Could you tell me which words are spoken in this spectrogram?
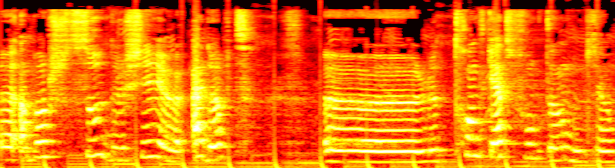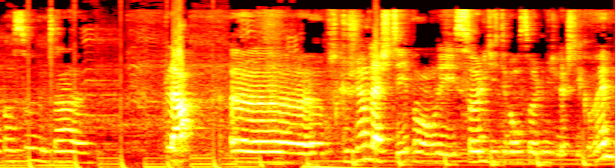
euh, un pinceau de chez euh, Adopt. Euh, le 34 fond de teint, donc il y a un pinceau comme ça, euh, plat. Euh, parce que je viens de l'acheter pendant les soldes, il était pas en solde mais je l'ai acheté quand même.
